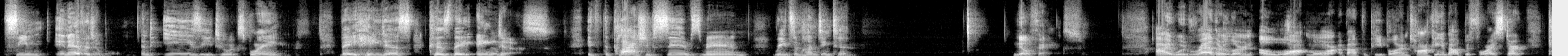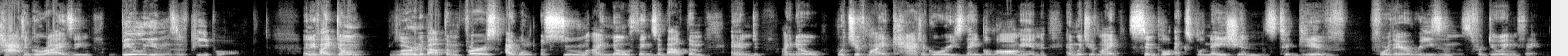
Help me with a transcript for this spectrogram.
seem inevitable and easy to explain. They hate us because they ain't us. It's the clash of civs, man. Read some Huntington. No thanks. I would rather learn a lot more about the people I'm talking about before I start categorizing billions of people. And if I don't learn about them first, I won't assume I know things about them and I know which of my categories they belong in and which of my simple explanations to give for their reasons for doing things.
